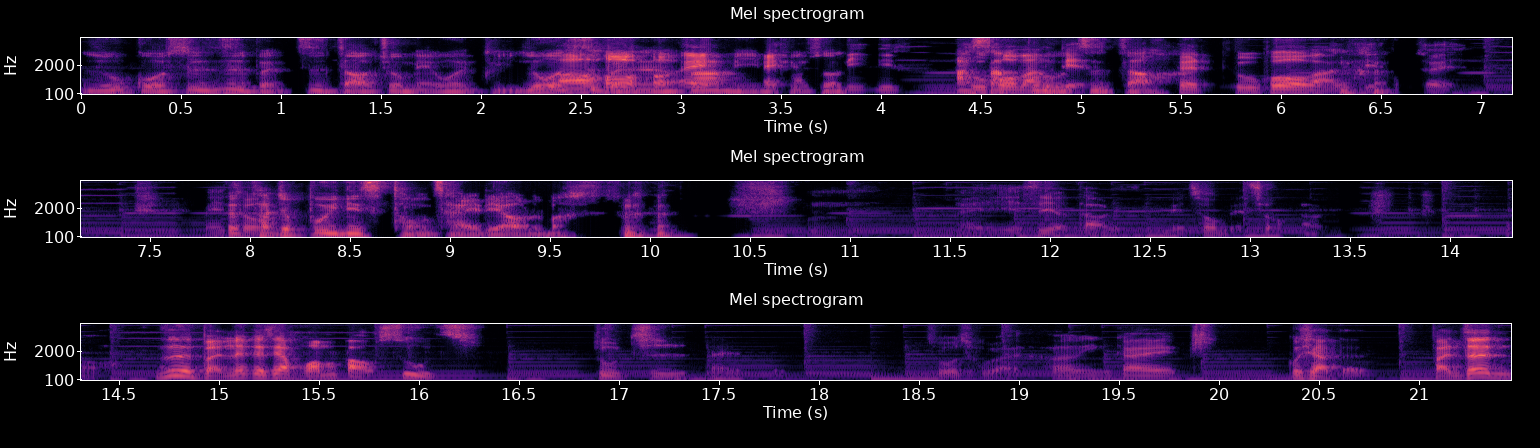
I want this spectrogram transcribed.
如果是日本制造就没问题。如果日本人发明，比如说你你阿萨布鲁制造，对，突破盲点，对，没错，它就不一定是同材料了嘛。嗯，哎，也是有道理，没错没错。哦，日本那个叫环保树脂，树脂，哎，做出来的，他应该 不晓得，反正。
